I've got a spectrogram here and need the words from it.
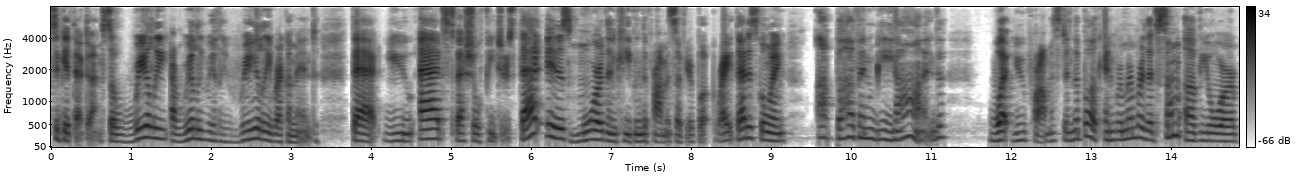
to get that done. So really, I really, really, really recommend that you add special features. That is more than keeping the promise of your book, right? That is going above and beyond what you promised in the book. And remember that some of your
